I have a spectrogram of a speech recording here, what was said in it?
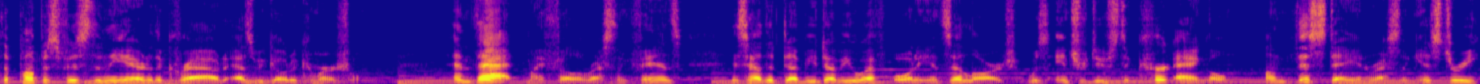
to pump his fist in the air to the crowd as we go to commercial. And that, my fellow wrestling fans, is how the WWF audience at large was introduced to Kurt Angle on this day in wrestling history,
